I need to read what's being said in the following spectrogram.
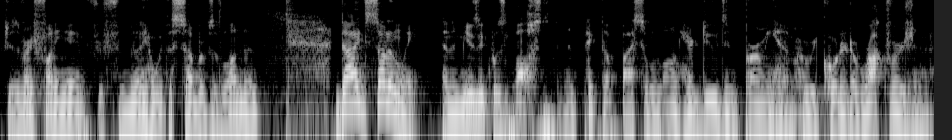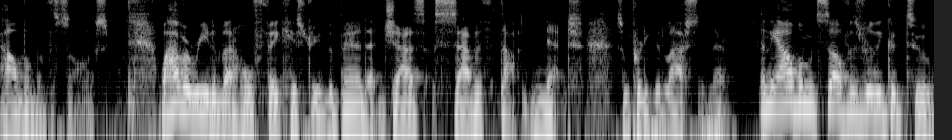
which is a very funny name if you're familiar with the suburbs of London, died suddenly and the music was lost and then picked up by some long haired dudes in Birmingham who recorded a rock version album of the songs. We'll have a read of that whole fake history of the band at jazzsabbath.net. Some pretty good laughs in there. And the album itself is really good too.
